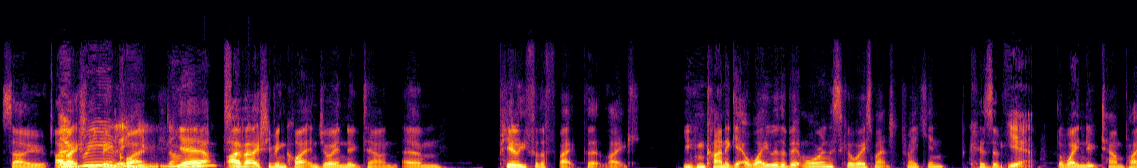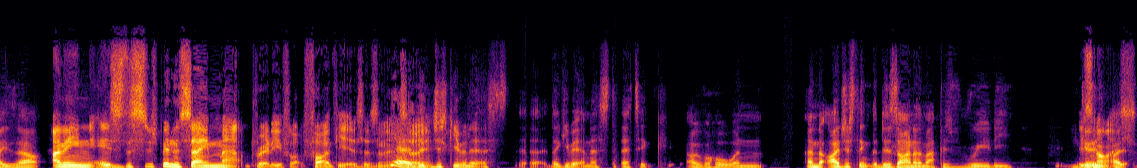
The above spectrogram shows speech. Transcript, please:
so i've oh, actually been quite yeah, it? I've actually been quite enjoying Nuketown, um, purely for the fact that like you can kind of get away with a bit more in the skill-based matchmaking because of yeah. the way Nuketown plays out. I mean, it's Um, the, it's been the same map really for like five years, isn't it? Yeah, So- they're just giving it a, uh, they give it an aesthetic overhaul, and and I just think the design of the map is really it's good. I- nice.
